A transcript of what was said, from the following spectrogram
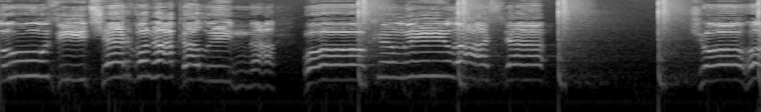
лузі червона калина похилилася. Чогось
